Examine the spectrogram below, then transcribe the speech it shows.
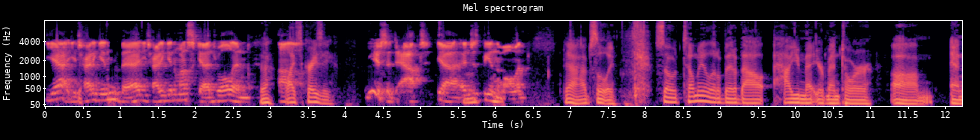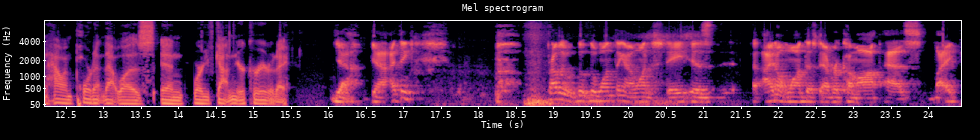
yeah, you try to get them to bed, you try to get them on a schedule and yeah, um, life's crazy. You just adapt. Yeah. And mm-hmm. just be in the moment. Yeah, absolutely. So tell me a little bit about how you met your mentor um, and how important that was in where you've gotten your career today. Yeah, yeah. I think probably the, the one thing I want to state is I don't want this to ever come off as like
